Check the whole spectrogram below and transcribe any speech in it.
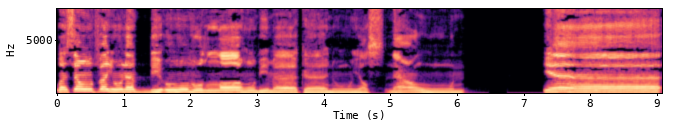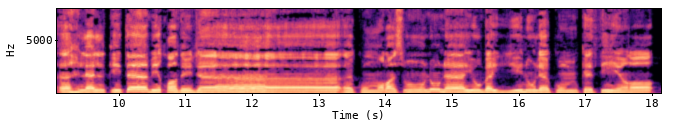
وسوف ينبئهم الله بما كانوا يصنعون. يا أهل الكتاب قد جاءكم رسولنا يبين لكم كثيراً.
